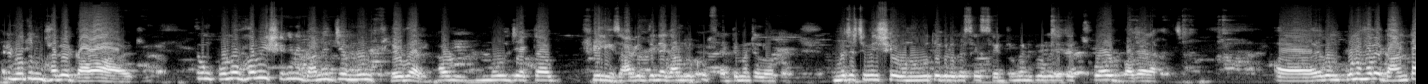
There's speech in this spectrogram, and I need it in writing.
একটা নতুন ভাবে গাওয়া আর কি। এবং কোনোভাবেই সেখানে গানের যে মূল ফ্লেভার কারণ মূল যে একটা ফিলিংস আগের দিনে গানগুলো খুব সেন্টিমেন্টাল হতো। আমরা চেষ্টা করছি সেই অনুভূতিগুলোকে, সেই সেন্টিমেন্টগুলোকে যাতে থ্রু বজায় রাখা যায় এবং কোনোভাবে গানটা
